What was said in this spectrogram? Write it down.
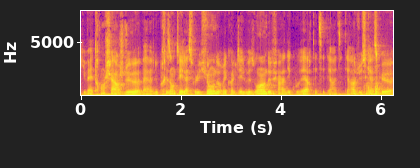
qui va être en charge de, euh, bah, de présenter la solution, de récolter le besoin, de faire la découverte, etc., etc., jusqu'à ce que euh,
